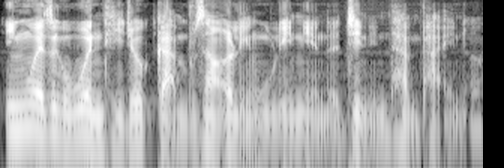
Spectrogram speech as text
因为这个问题就赶不上二零五零年的净零碳排呢？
